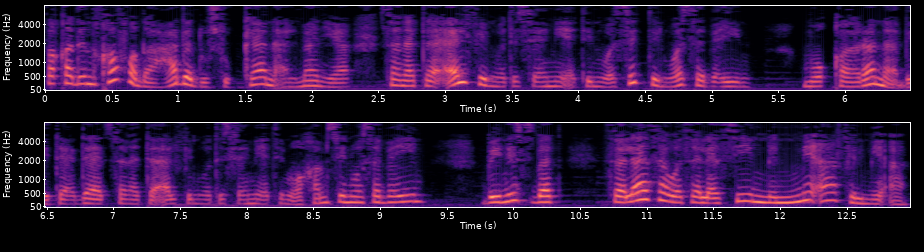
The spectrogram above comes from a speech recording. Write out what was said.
فقد انخفض عدد سكان ألمانيا سنة 1976 مقارنة بتعداد سنة 1975 بنسبة 33 من 100 في المئة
